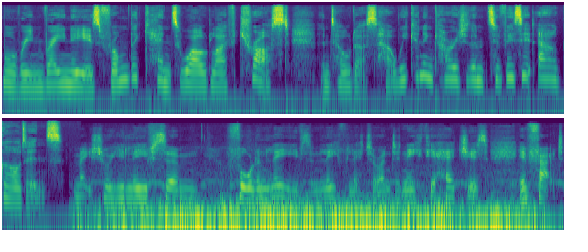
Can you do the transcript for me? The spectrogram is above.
Maureen Rainey is from the Kent Wildlife Trust and told us how we can encourage them to visit our gardens. Make sure you leave some fallen leaves and leaf litter underneath your hedges. In fact,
